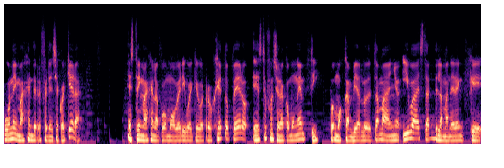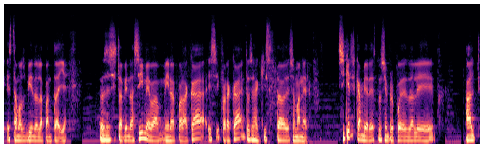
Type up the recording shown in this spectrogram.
una imagen de referencia cualquiera. Esta imagen la puedo mover igual que otro objeto, pero esto funciona como un empty. Podemos cambiarlo de tamaño y va a estar de la manera en que estamos viendo la pantalla. Entonces, si está viendo así, me va a mirar para acá y si para acá. Entonces, aquí está de esa manera. Si quieres cambiar esto, siempre puedes darle Alt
